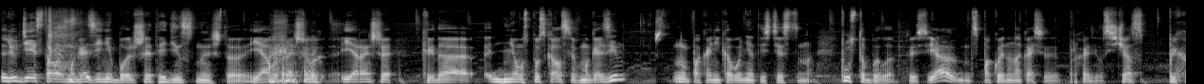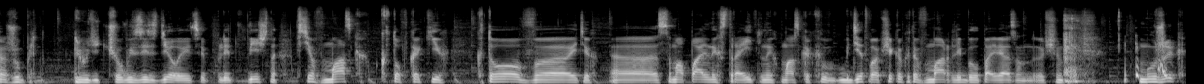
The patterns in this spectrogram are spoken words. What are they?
людей стало в магазине больше, это единственное, что... Я вот раньше, я раньше, когда днем спускался в магазин, ну, пока никого нет, естественно, пусто было. То есть я спокойно на кассе проходил. Сейчас прихожу, блин, люди, что вы здесь делаете? Блин, вечно все в масках, кто в каких, кто в этих э, самопальных строительных масках, где-то вообще какой-то в марле был повязан. В общем, мужик,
